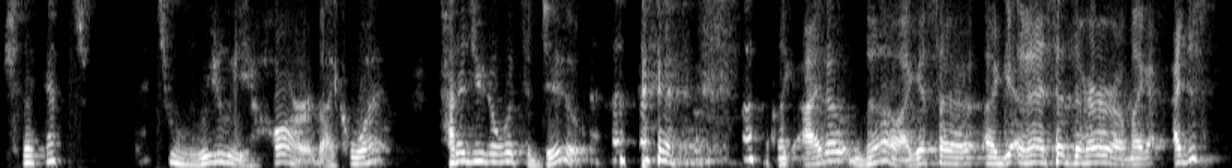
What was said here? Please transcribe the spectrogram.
She's like, "That's that's really hard. Like what? How did you know what to do?" Like, "I don't know. I guess I." I and I said to her, "I'm like, I just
